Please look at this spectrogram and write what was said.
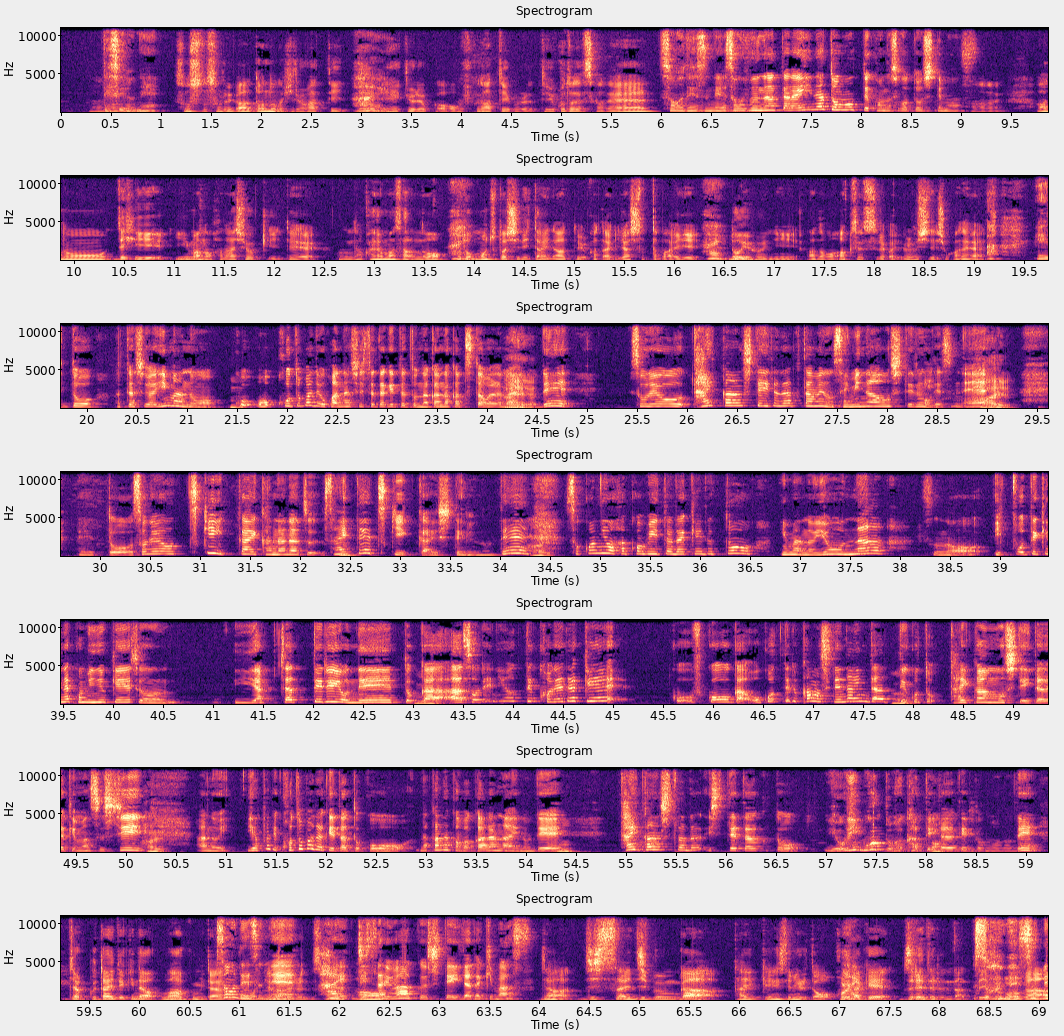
ですよね。そうするとそれがどんどん広がっていって、はい影響力が大きくなってくるっていうことですかね。そうですね。そういう風になったらいいなと思ってこの仕事をしてます。はい。あの、ぜひ、今の話を聞いて、この中山さんのことをもうちょっと知りたいなという方いらっしゃった場合、はい。どういうふうに、あの、アクセスすればよろしいでしょうかね。あえっ、と、私は今のこう、お言葉でお話ししただけだとなかなか伝わらないので、それを体感していただくためのセミナーをしてるんですね。はい。えっ、と、それを月1回必ず、最低月1回してるので、はい。そこにお運びいただけると、今のような、その、一方的なコミュニケーションやっちゃってるよね、とか、あ、それによってこれだけ、こう、不幸が起こってるかもしれないんだっていうことを体感もしていただけますし、はい。あの、やっぱり言葉だけだとこう、なかなかわからないので、うん体感しただしていただくと、よりもっと分かっていただけると思うので、じゃあ、具体的なワークみたいなのもやられですねるんです。かね。はい。実際ワークしていただきます。じゃあ、実際自分が体験してみると、これだけずれてるんだっていうところが。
